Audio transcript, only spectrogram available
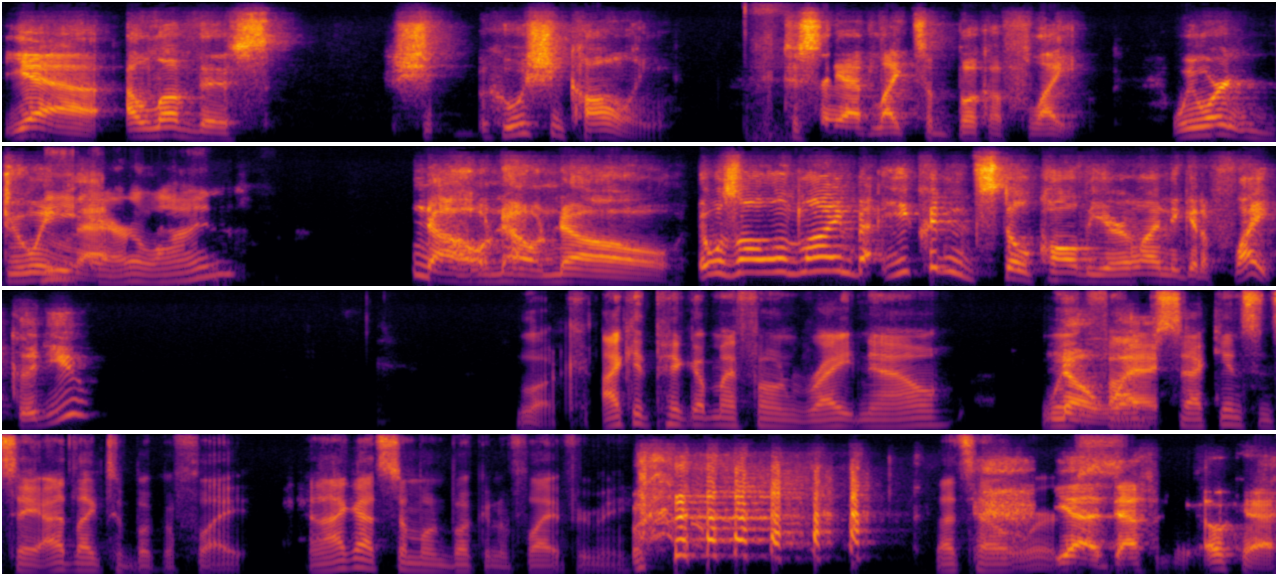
Yeah, I love this. She, who is she calling to say I'd like to book a flight? We weren't doing The that. airline. No, no, no. It was all online. Ba- you couldn't still call the airline to get a flight, could you? Look, I could pick up my phone right now, wait No five way. seconds, and say I'd like to book a flight, and I got someone booking a flight for me. That's how it works. yeah, definitely. Okay,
